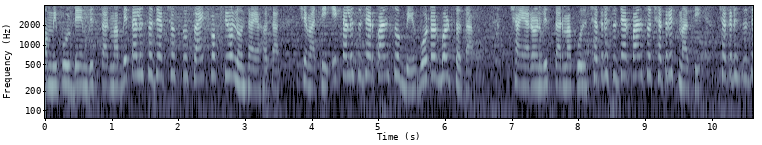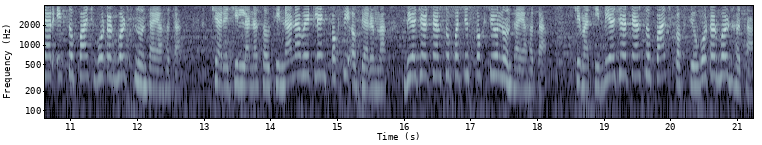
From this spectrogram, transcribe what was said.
અમીપુર ડેમ વિસ્તારમાં બેતાલીસ હજાર છસો સાઠ પક્ષીઓ નોંધાયા હતા, જેમાંથી એકતાલીસ હજાર પાંચસો બે વોટરબર્ડ્સ હતા. છાયારણ વિસ્તારમાં કુલ છત્રીસ હજાર પાંચસો છત્રીસમાંથી છત્રીસ હજાર એકસો પાંચ વોટરબર્ડ્સ નોંધાયા હતા. જ્યારે જિલ્લાના સૌથી નાના વેટલેન્ડ પક્ષી અભયારણ્યમાં બે હજાર ચારસો પચીસ પક્ષીઓ નોંધાયા હતા, જેમાંથી બે હજાર ચારસો પાંચ પક્ષીઓ વોટરબર્ડ હતા.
